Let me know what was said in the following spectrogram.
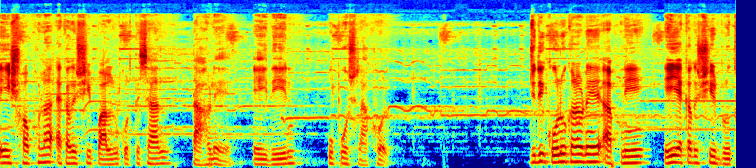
এই সফলা একাদশী পালন করতে চান, তাহলে এই দিন উপোস রাখুন। যদি কোনো কারণে আপনি এই একাদশীর ব্রত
